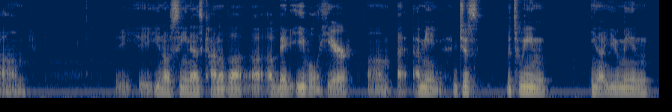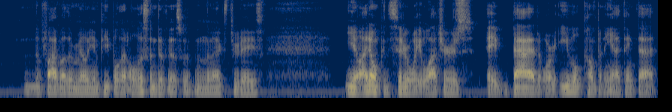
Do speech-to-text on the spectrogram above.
um, you know, seen as kind of a, a big evil here um, I, I mean, just between, you know, you, me, and the five other million people that'll listen to this within the next two days, you know, I don't consider Weight Watchers a bad or evil company. I think that,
